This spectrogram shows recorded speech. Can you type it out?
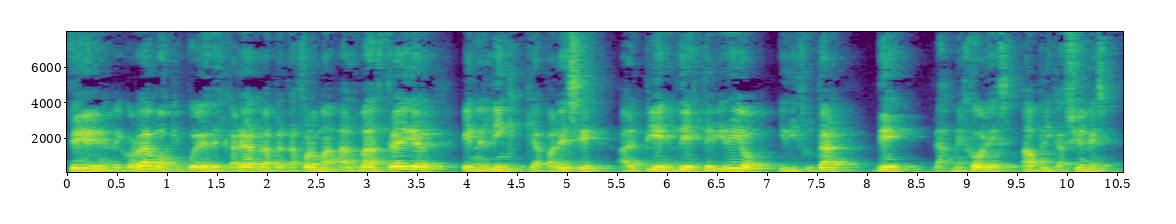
Te recordamos que puedes descargar la plataforma Advanced Trader en el link que aparece al pie de este video y disfrutar de las mejores aplicaciones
